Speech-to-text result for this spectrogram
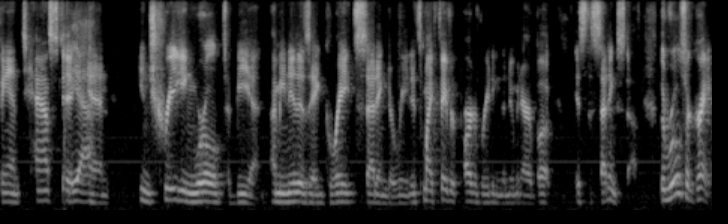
fantastic yeah. and intriguing world to be in. I mean, it is a great setting to read. It's my favorite part of reading the Numenera book is the setting stuff. The rules are great.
